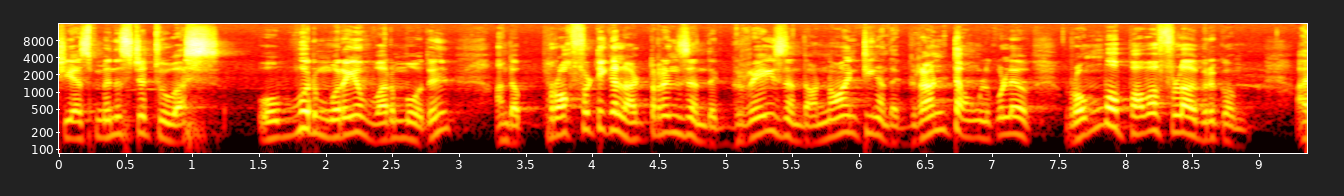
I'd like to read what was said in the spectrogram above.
she has minister to us ஒவ்வொரு முறையும் வரும்போது அந்த ப்ராஃபட்டிக்கல் அட்ரன்ஸ் அந்த கிரேஸ் அந்த அனாயிண்டிங் அந்த கிரண்ட் அவங்களுக்குள்ளே ரொம்ப பவர்ஃபுல்லாக இருக்கும். I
